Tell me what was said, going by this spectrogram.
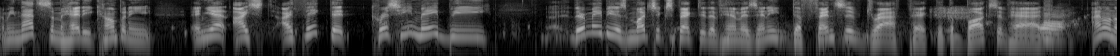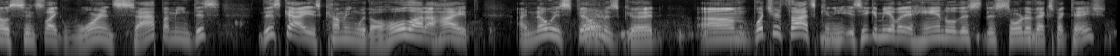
I mean, that's some heady company. And yet, I, I think that, Chris, he may be there may be as much expected of him as any defensive draft pick that the Bucks have had. I don't know since like Warren Sapp. I mean this this guy is coming with a whole lot of hype. I know his film is good. Um, what's your thoughts? Can he is he going to be able to handle this this sort of expectation?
